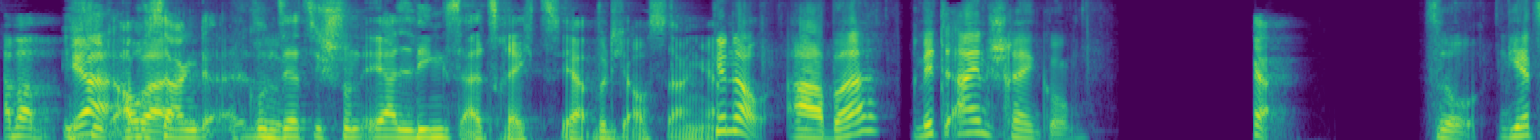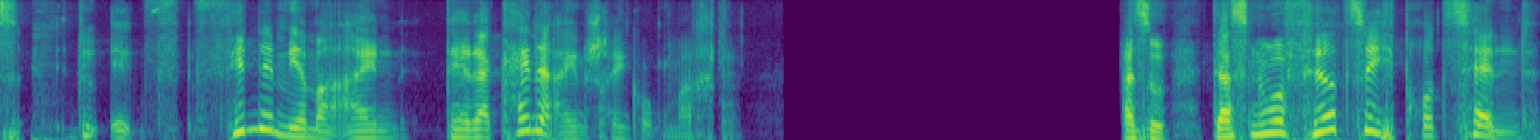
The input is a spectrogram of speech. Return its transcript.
Aber ich Ja, würde auch aber, sagen, also- grundsätzlich schon eher links als rechts. Ja, würde ich auch sagen, ja. Genau, aber mit Einschränkungen. Ja. So, jetzt du, äh, finde mir mal einen, der da keine Einschränkungen macht. Also, dass nur 40 Prozent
